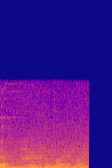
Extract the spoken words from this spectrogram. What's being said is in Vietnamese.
nước nên nó còn mới rất mới.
